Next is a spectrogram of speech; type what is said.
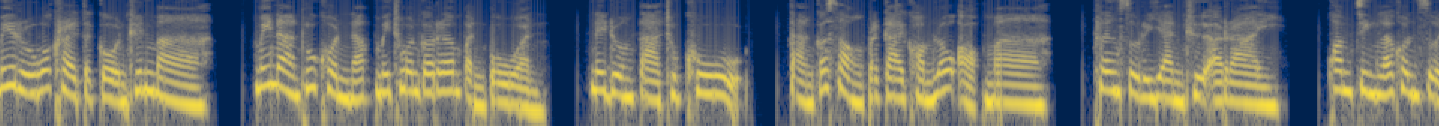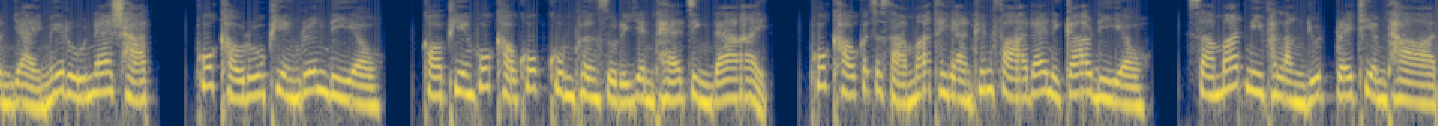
ไม่รู้ว่าใครตะโกนขึ้นมา ไม่นานผู้คนนับไม่ถ้วนก็เริ่มปั่นป่วน ในดวงตาทุกคู่ ต่างก็ส่องประกายความโลภออกมา เพลิงสุริยันคืออะไร ความจริงแล้วคนส่วนใหญ่ไม่รู้แน่ชัด พวกเขารู้เพียงเรื่องเดียว ขอเพียงพวกเขาควบคุมเพลิงสุริยันแท้จริงได้ พวกเขาก็จะสามารถทะยานขึ้นฟ้าได้ในก้าวเดียว สามารถมีพลังยุทธไร้เทียมทาน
